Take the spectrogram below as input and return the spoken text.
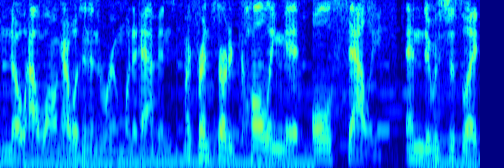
know how long. I wasn't in the room when it happened. My friend started calling it Old Sally, and it was just like,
